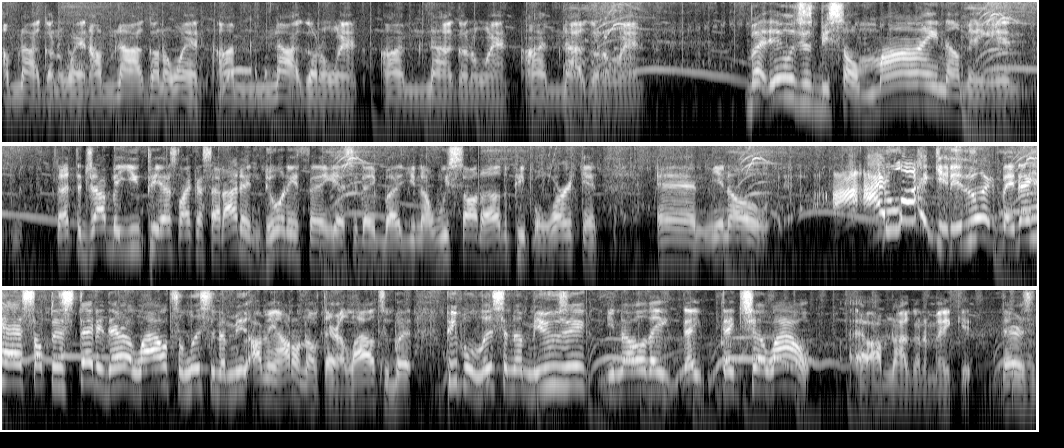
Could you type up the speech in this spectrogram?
I'm not gonna win. I'm not gonna win. I'm not gonna win. I'm not gonna win. I'm not gonna win. But it would just be so mind numbing. And at the job at UPS, like I said, I didn't do anything yesterday, but you know, we saw the other people working, and you know, I, like it. it look, they, they had something steady. They're allowed to listen to music. I mean, I don't know if they're allowed to, but people listen to music. You know, they they they chill out. I'm not gonna make it. There's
